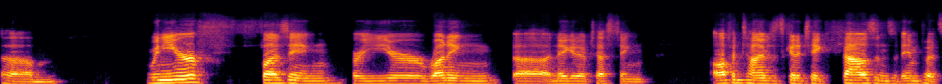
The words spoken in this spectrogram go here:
Um, when you're fuzzing or you're running uh, negative testing, oftentimes it's going to take thousands of inputs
